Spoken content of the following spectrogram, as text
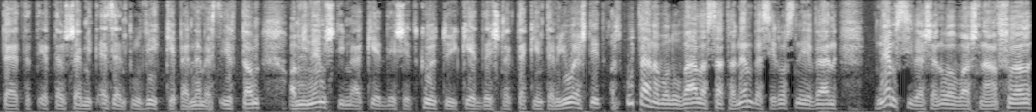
tehetett értem semmit, ezentúl végképpen nem ezt írtam, ami nem stimmel kérdését költői kérdésnek tekintem jó estét. Az utána való válaszát, ha nem veszi rossz néven, nem szívesen olvasnám föl,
